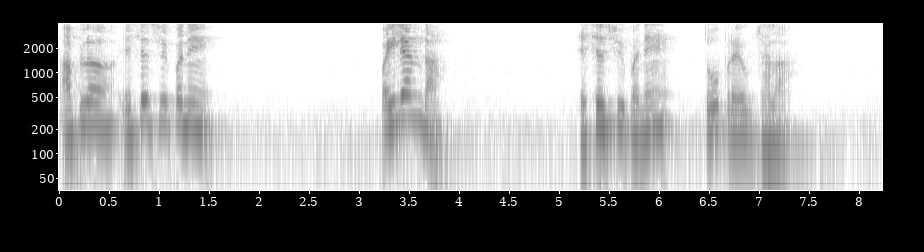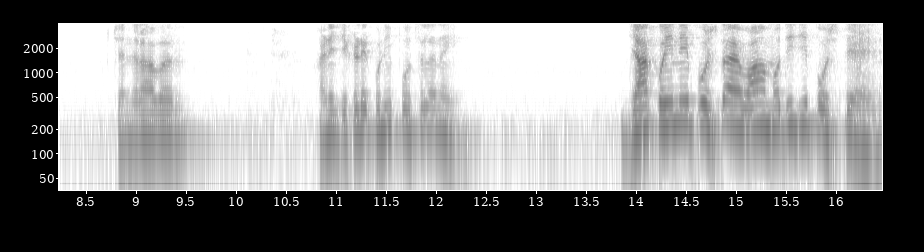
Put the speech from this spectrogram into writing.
आपलं यशस्वीपणे पहिल्यांदा यशस्वीपणे तो प्रयोग झाला. चंद्रावर आणि जिकडे कोणी पोचलं नाही. ज्या कोई नहीं पोचता है वहां मोदी जी पोचते हैं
